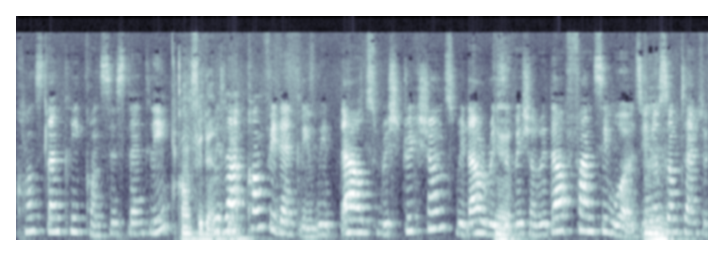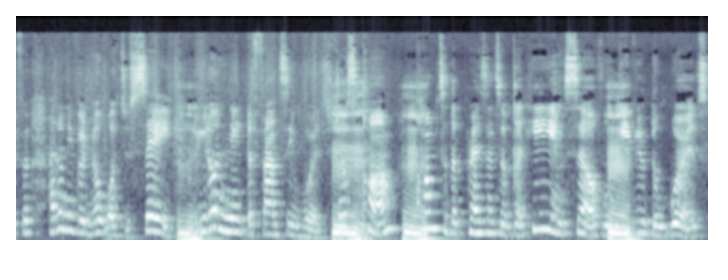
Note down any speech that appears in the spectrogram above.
constantly, consistently, Confidently. without confidently, without restrictions, without reservations, without fancy words. You know, Mm. sometimes we feel I don't even know what to say. You don't need the fancy words. Just come, Mm. come to the presence of God. He Himself will give you the words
